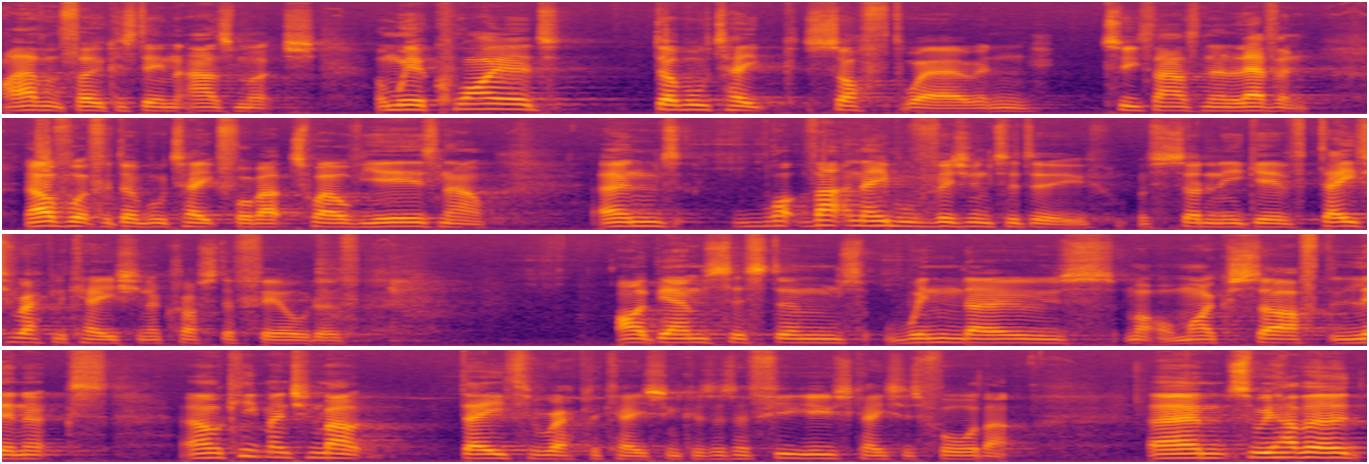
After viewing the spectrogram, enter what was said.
I haven't focused in as much. And we acquired DoubleTake software in 2011. Now, I've worked for DoubleTake for about 12 years now. And what that enabled Vision to do was suddenly give data replication across the field of IBM systems, Windows, or Microsoft, Linux. And I'll keep mentioning about data replication because there's a few use cases for that. Um, so we have a,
